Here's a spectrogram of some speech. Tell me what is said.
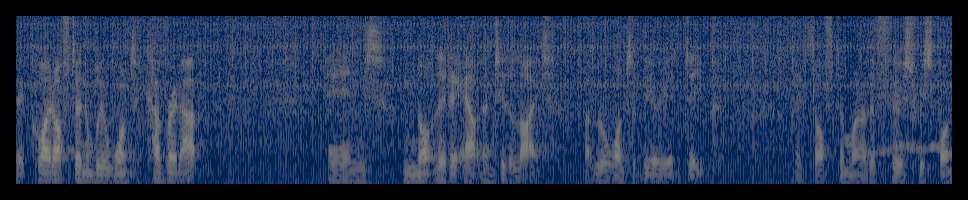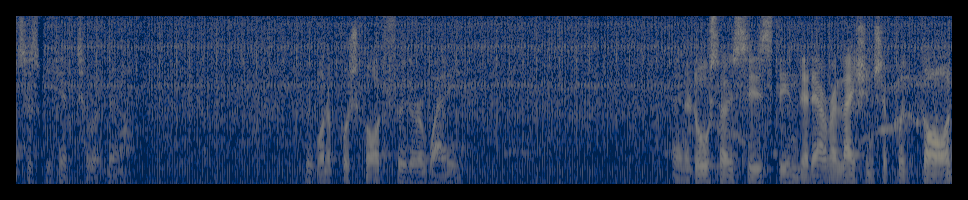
that quite often we'll want to cover it up and not let it out into the light, but we'll want to bury it deep. That's often one of the first responses we have to it now. We want to push God further away. And it also says then that our relationship with God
